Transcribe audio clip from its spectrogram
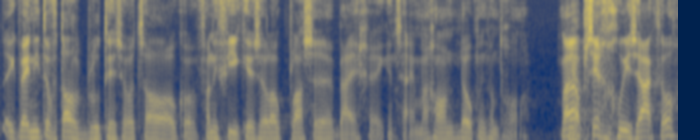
ik weet niet of het altijd bloed is. Hoor. Het zal ook van die vier keer zullen ook plassen bijgerekend zijn. Maar gewoon dopingcontrole. Maar Ja. op zich een goede zaak, toch?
